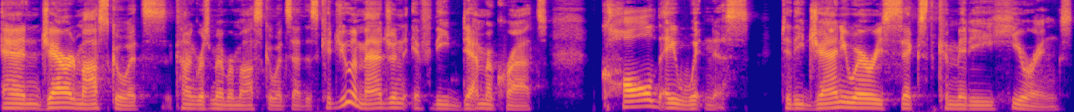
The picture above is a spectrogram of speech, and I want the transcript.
And Jared Moskowitz, Congressmember Moskowitz said this. Could you imagine if the Democrats called a witness to the January 6th committee hearings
